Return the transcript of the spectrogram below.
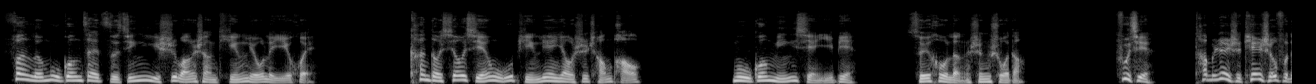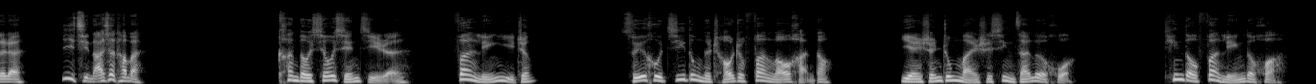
范乐目光在紫金翼狮王上停留了一会，看到萧贤五品炼药师长袍，目光明显一变，随后冷声说道：“父亲，他们认识天蛇府的人，一起拿下他们。”看到萧贤几人，范灵一怔，随后激动的朝着范老喊道，眼神中满是幸灾乐祸。听到范灵的话，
